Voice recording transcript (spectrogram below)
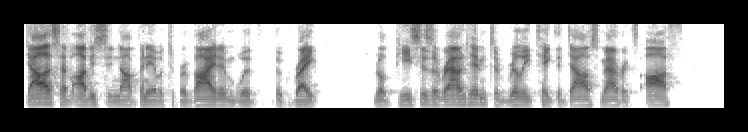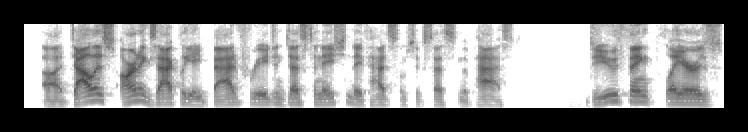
Dallas have obviously not been able to provide him with the right real pieces around him to really take the Dallas Mavericks off. Uh, Dallas aren't exactly a bad free agent destination. They've had some success in the past. Do you think players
